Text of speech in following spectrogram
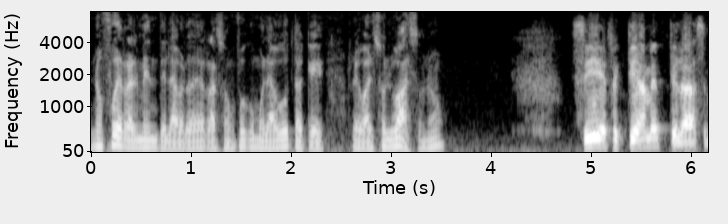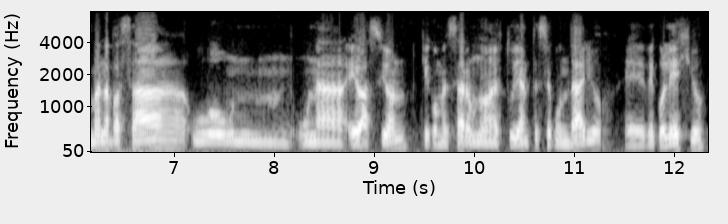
no fue realmente la verdadera razón, fue como la gota que rebalsó el vaso, ¿no? Sí, efectivamente, la semana pasada hubo una evasión que comenzaron unos estudiantes secundarios eh, de colegio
